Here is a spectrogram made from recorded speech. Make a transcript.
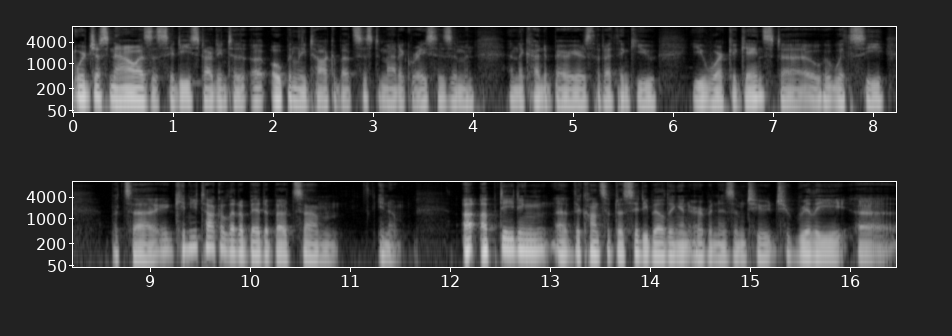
we're just now as a city starting to uh, openly talk about systematic racism and, and the kind of barriers that I think you you work against uh, with CEE. But uh, can you talk a little bit about um, you know uh, updating uh, the concept of city building and urbanism to to really uh,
